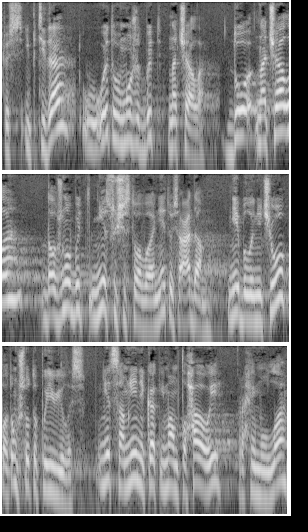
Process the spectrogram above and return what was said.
То есть иптида, у этого может быть начало. До начала должно быть не существование, то есть Адам. Не было ничего, потом что-то появилось. Нет сомнений, как имам Тахауи, рахимуллах,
